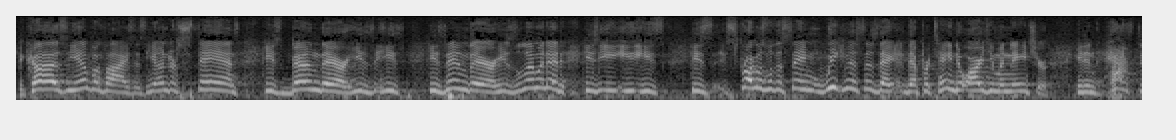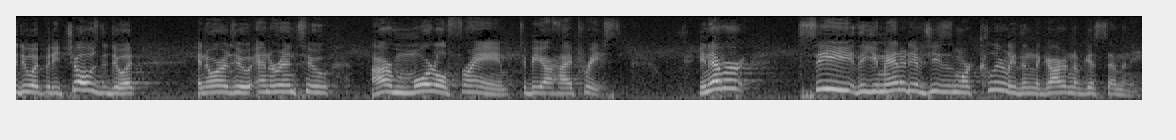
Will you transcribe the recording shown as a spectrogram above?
Because he empathizes, he understands, he's been there, he's, he's, he's in there, he's limited, he's, he, he's, struggles with the same weaknesses that, that pertain to our human nature. He didn't have to do it, but he chose to do it in order to enter into our mortal frame to be our high priest. You never see the humanity of Jesus more clearly than the Garden of Gethsemane.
